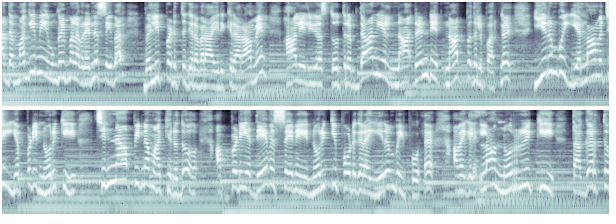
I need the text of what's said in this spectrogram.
அந்த மகிமையை உங்கள் மேல் அவர் என்ன செய்வார்? வெளிப்படுத்துகிறவராயிருக்கிறார். ஆமேன். ஹாலேலியா ஸ்தோத்திரம். தானியல் நா ரெண்டு நாற்பதில் பாருங்கள். இரும்பு எல்லாவற்றையும் எப்படி நொறுக்கி சின்ன பின்னமாக்கிறதோ அப்படியே தேவசேனையை நொறுக்கி போடுகிற இரும்பை போல அவைகள் எல்லாம் நொறுக்கி தகர்த்து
